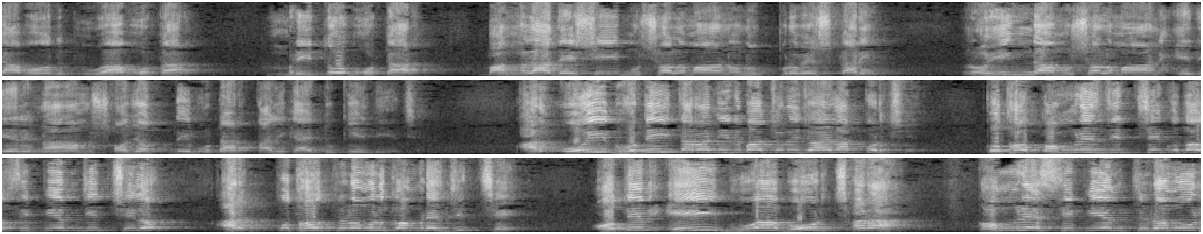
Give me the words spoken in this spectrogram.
যাবৎ ভুয়া ভোটার, মৃত ভোটার বাংলাদেশি মুসলমান অনুপ্রবেশকারী, রোহিঙ্গা মুসলমান এদের নাম সযত্নে ভোটার তালিকায় ঢুকিয়ে দিয়েছে। আর ওই ভোটেই তারা নির্বাচনে জয়লাভ করছে। কোথাও কংগ্রেস জিতছে, কোথাও সিপিএম জিতছিল, আর কোথাও তৃণমূল কংগ্রেস জিতছে। অতএব এই ভুয়া ভোট ছাড়া কংগ্রেস, সিপিএম, তৃণমূল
